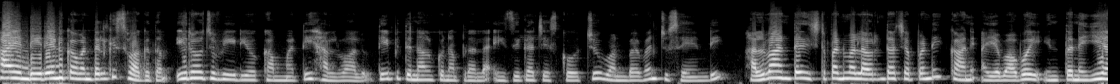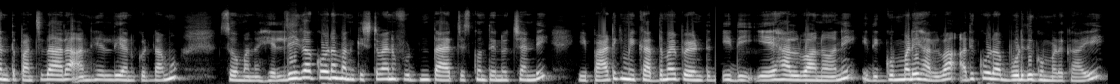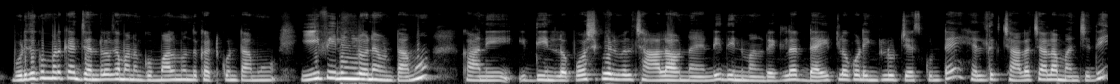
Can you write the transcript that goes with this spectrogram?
Hi అండి రేణుక వంటలకి స్వాగతం. ఈరోజు వీడియో కమ్మటి హల్వాలు. తీపి తినాలనుకున్నప్పుడల్లా ఈజీగా చేసుకోవచ్చు. వన్ బై వన్ చూసేయండి. హల్వా అంటే ఇష్టపడిన వాళ్ళు ఎవరుంటారు చెప్పండి. కానీ అయ్య బాబోయ్ ఇంత నెయ్యి అంత పంచదార అన్హెల్దీ అనుకుంటాము. సో మనం హెల్దీగా కూడా మనకి ఇష్టమైన ఫుడ్ని తయారు చేసుకొని తినొచ్చండి. ఈ పాటికి మీకు అర్థమైపోయి ఉంటుంది. ఇది ఏ హల్వానో అని. ఇది గుమ్మడి హల్వా. అది కూడా బూడిద గుమ్మడికాయ. బూడిద గుమ్మడికాయ జనరల్గా మనం గుమ్మాల ముందు కట్టుకుంటాము. ఈ ఫీలింగ్లోనే ఉంటాము. కానీ దీనిలో పోషక విలువలు చాలా ఉన్నాయండి. దీన్ని మనం రెగ్యులర్ డైట్లో కూడా ఇంక్లూడ్ చేసుకుంటే హెల్త్కి చాలా చాలా మంచిది.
